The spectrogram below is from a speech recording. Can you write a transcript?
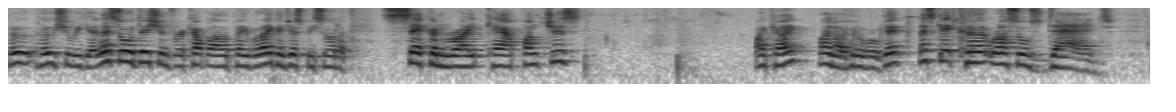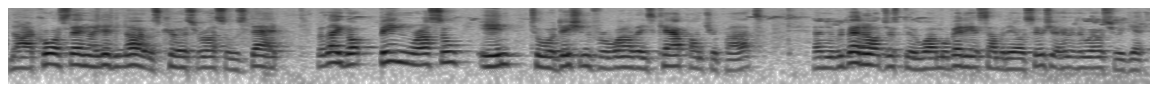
Who who should we get? Let's audition for a couple other people. They can just be sort of second-rate cowpunchers. Okay, I know who we'll get. Let's get Kurt Russell's dad. Now, of course, then they didn't know it was Kurt Russell's dad, but they got Bing Russell in to audition for one of these cowpuncher parts. And we better not just do one, we'll better get somebody else. Who, should, who else should we get?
